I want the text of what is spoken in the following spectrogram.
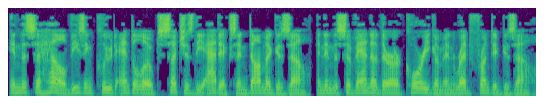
In the Sahel these include antelopes such as the addax and Dama gazelle, and in the savanna there are korrigum and red-fronted gazelle.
